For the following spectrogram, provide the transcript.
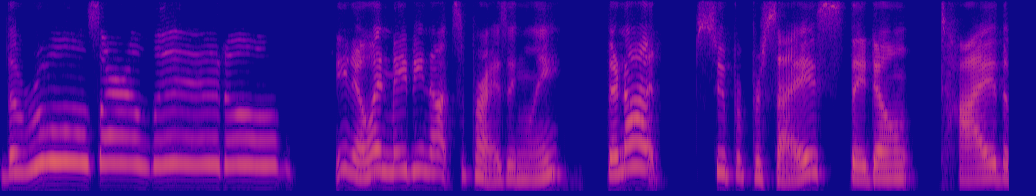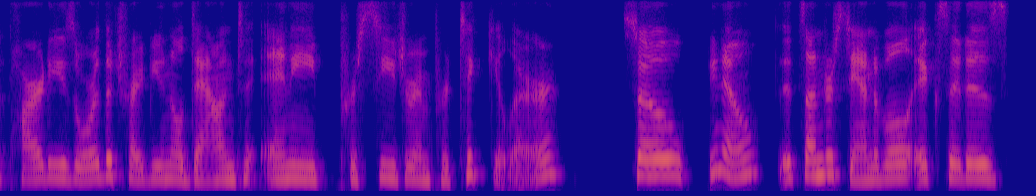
the rules are a little, you know, and maybe not surprisingly, they're not super precise. They don't tie the parties or the tribunal down to any procedure in particular. So, you know, it's understandable. ICSID is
